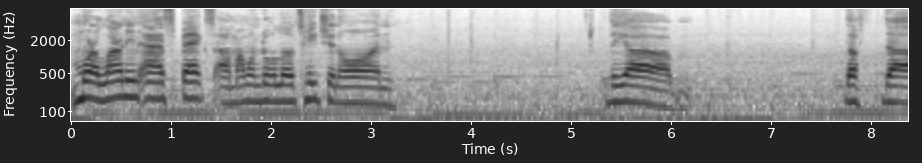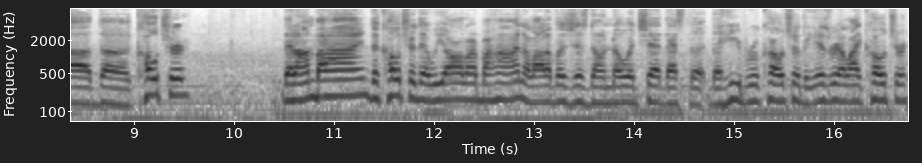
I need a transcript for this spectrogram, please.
more learning aspects. Um, I want to do a little teaching on the um, the the the culture that I'm behind, the culture that we all are behind. A lot of us just don't know it yet. That's the the Hebrew culture, the Israelite culture.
